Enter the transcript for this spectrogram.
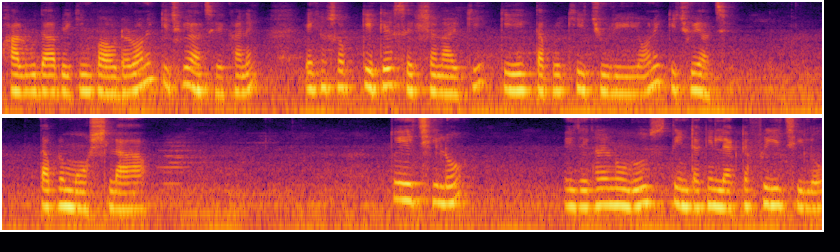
falooda, baking powder, অনেক কিছুই আছে এখানে। এখানে সব কেকের সেকশন আর কি। কেক, তারপরে খিচুড়ি, অনেক কিছুই আছে। তারপরে মশলা। তো এই ছিল। এই যে এখানে নুডলস তিনটা কিনলে একটা ফ্রি ছিল।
